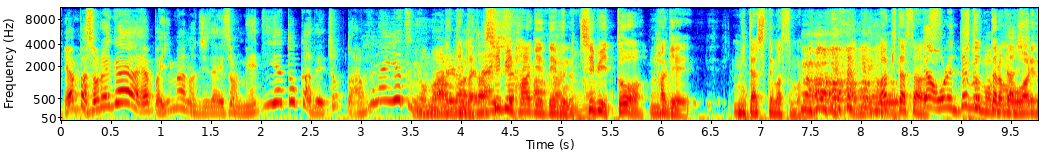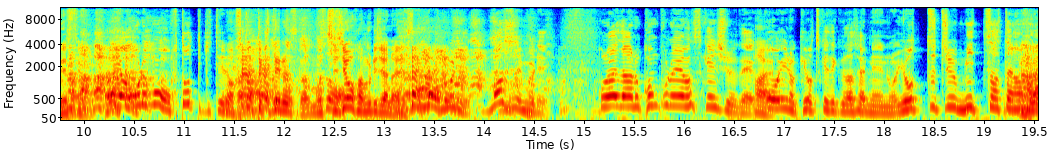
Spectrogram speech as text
やっぱそれがやっぱ今の時代そのメディアとかでちょっと危ないやつに思われるんじゃない。今チビハゲデブのチビとハゲ満たしてますもんね、脇田さんいや、俺太ったらもう終わりですよ。いや、俺もう太ってきてるから。太ってきてるんですか？もう地上波無理じゃないですか？もう無理。マジで無理。この間あのコンプライアンス研修ではい。こういうの気をつけてくださいねの4つ中3つ当てはまって。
